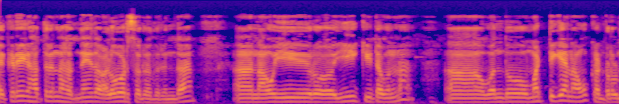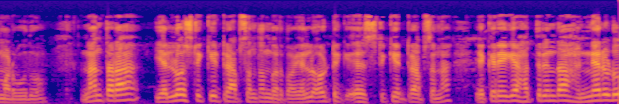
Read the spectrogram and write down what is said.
ಎಕರೆಗೆ ಹತ್ತರಿಂದ ಹದಿನೈದು ಅಳವಡಿಸಿರೋದ್ರಿಂದ ನಾವು ಈ ಈ ಕೀಟವನ್ನು ಒಂದು ಮಟ್ಟಿಗೆ ನಾವು ಕಂಟ್ರೋಲ್ ಮಾಡ್ಬೋದು. ನಂತರ ಎಲ್ಲೋ ಸ್ಟಿಕ್ಕಿ ಟ್ರ್ಯಾಪ್ಸ್ ಅಂತಂದು ಬರ್ತಾವೆ. ಎಲ್ಲೋ ಟಿಕ್ ಸ್ಟಿಕ್ಕಿ ಟ್ರ್ಯಾಪ್ಸನ್ನು ಎಕರೆಗೆ ಹತ್ತರಿಂದ ಹನ್ನೆರಡು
